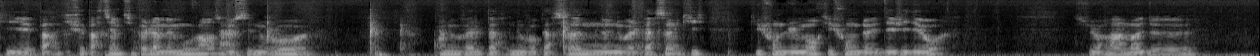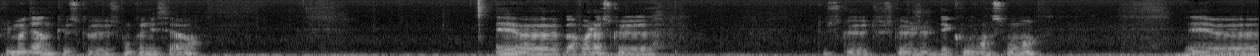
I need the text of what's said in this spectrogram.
qui, fait partie un petit peu de la même mouvance de ces nouveaux, nouvelles nouveaux personnes, nouvelles personnes qui, qui font de l'humour, qui font de- des vidéos sur un mode euh, plus moderne que ce que ce qu'on connaissait avant. Et euh, bah voilà ce que tout ce que tout ce que je découvre en ce moment. Et euh,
